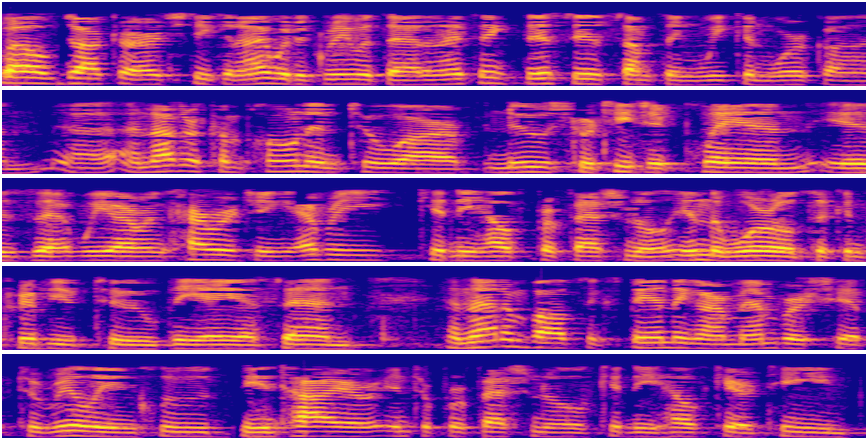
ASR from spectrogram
Well, Dr. Archdeacon, I would agree with that, and I think this is something we can work on. Uh, another component to our new strategic plan is that we are encouraging every kidney health professional in the world to contribute to the ASN. And that involves expanding our membership to really include the entire interprofessional kidney healthcare team.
